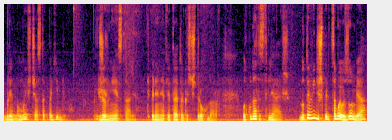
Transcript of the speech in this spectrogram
Блин, ну мы сейчас так погибнем. Жирнее стали. Теперь они отлетают только с четырех ударов. Вот куда ты стреляешь? Ну ты видишь перед собой зомби, а?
